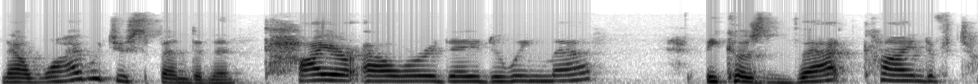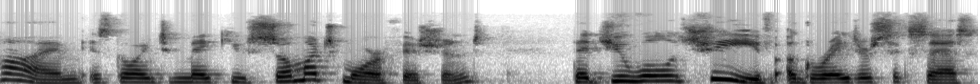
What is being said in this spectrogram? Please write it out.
Now, why would you spend an entire hour a day doing that? Because that kind of time is going to make you so much more efficient that you will achieve a greater success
